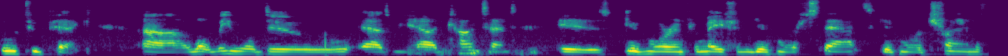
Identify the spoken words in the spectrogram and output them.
who to pick. Uh, what we will do as we add content is give more information, give more stats, give more trends,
